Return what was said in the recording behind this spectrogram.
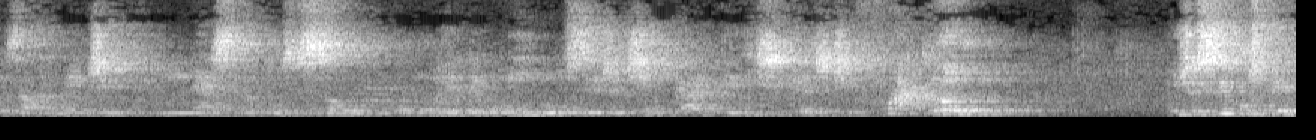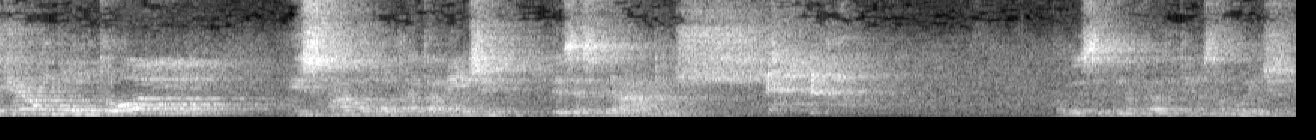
exatamente nesta posição, como um redemoinho, ou seja, tinha características de furacão. Os discípulos perderam o controle e estavam completamente desesperados. Talvez você tenha entrado aqui nessa noite.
